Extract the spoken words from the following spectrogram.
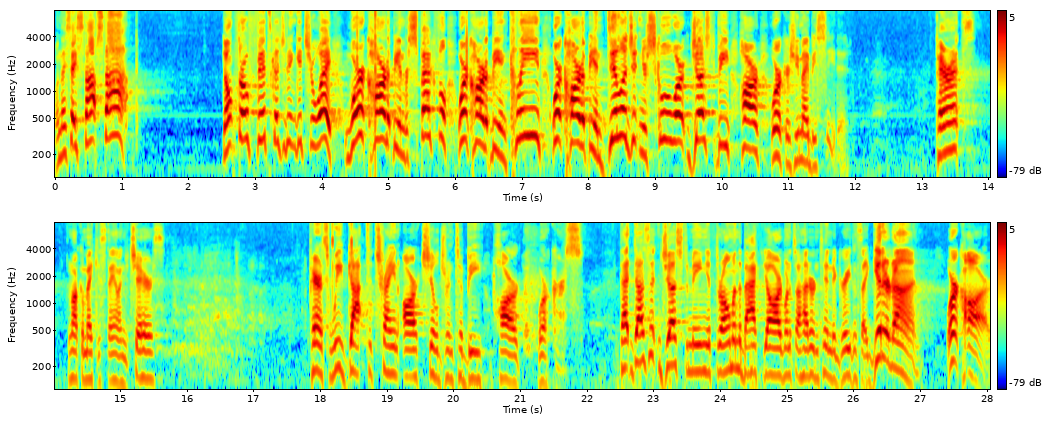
When they say stop, stop. Don't throw fits because you didn't get your way. Work hard at being respectful. Work hard at being clean. Work hard at being diligent in your schoolwork. Just be hard workers. You may be seated. Parents, I'm not going to make you stand on your chairs. Parents, we've got to train our children to be hard workers. That doesn't just mean you throw them in the backyard when it's 110 degrees and say, get her done, work hard.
